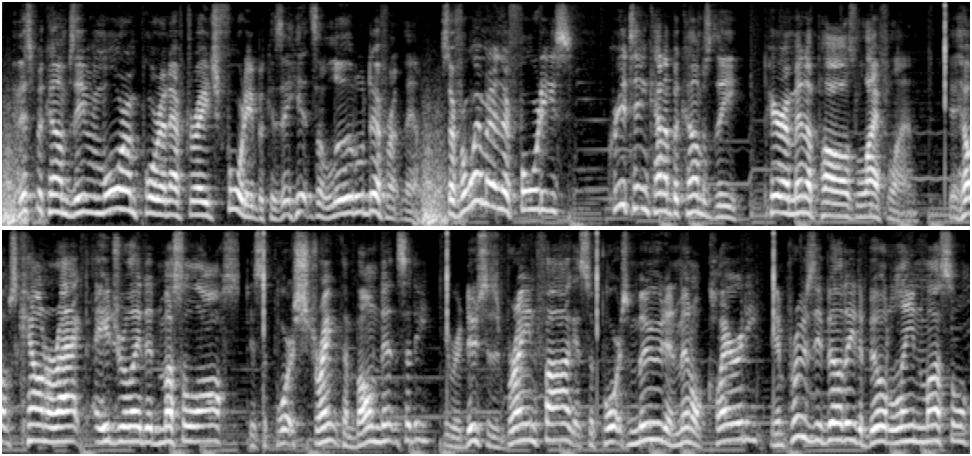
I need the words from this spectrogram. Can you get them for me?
And this becomes even more important after age 40 because it hits a little different then. So for women in their 40s, creatine kind of becomes the perimenopause lifeline. It helps counteract age-related muscle loss. It supports strength and bone density. It reduces brain fog. It supports mood and mental clarity. It improves the ability to build lean muscle.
